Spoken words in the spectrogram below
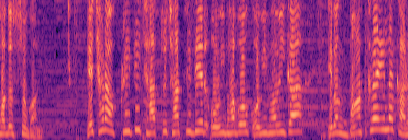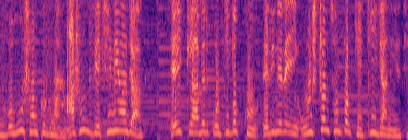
সদস্যগণ। এছাড়াও কৃতি ছাত্রছাত্রীদের অভিভাবক, অভিভাবিকা এবং বাঁকড়া এলাকার বহু সংখ্যক মানুষ। আসুন দেখে নেওয়া যাক এই ক্লাবের কর্তৃপক্ষ এদিনের এই অনুষ্ঠান সম্পর্কে কি জানিয়েছে।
